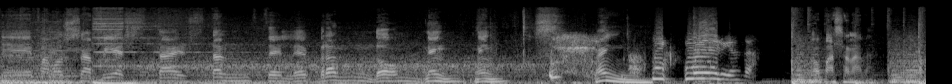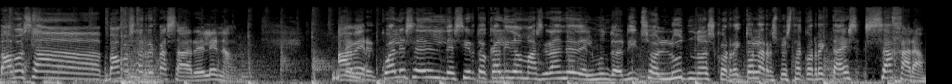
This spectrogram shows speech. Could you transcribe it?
¿Qué famosa fiesta están celebrando? Nen, nen. Muy, muy nerviosa. No pasa nada. Vamos a, vamos a repasar, Elena. A ver, ¿cuál es el desierto cálido más grande del mundo? He dicho Lut, no es correcto, la respuesta correcta es Sáhara.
